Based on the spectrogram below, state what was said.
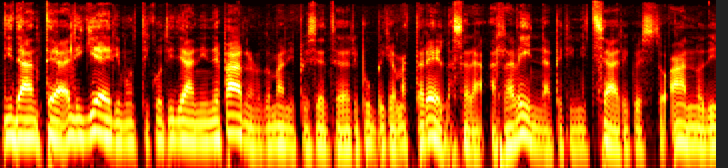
di Dante Alighieri, molti quotidiani ne parlano, domani il Presidente della Repubblica Mattarella sarà a Ravenna per iniziare questo anno di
